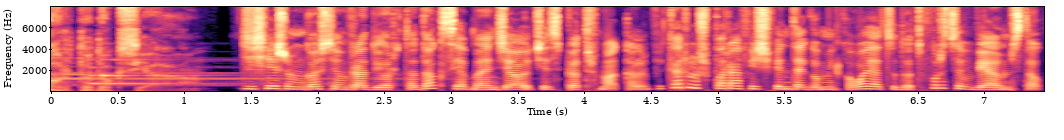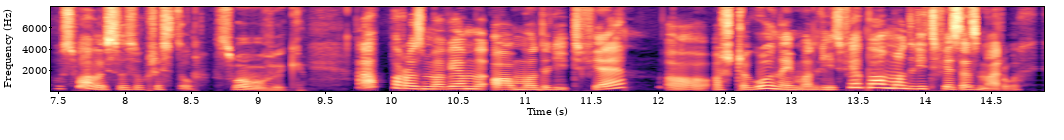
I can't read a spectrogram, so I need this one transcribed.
Ortodoksja. Dzisiejszym gościem w Radiu Ortodoksja będzie ojciec Piotr Makal, wikariusz parafii świętego Mikołaja Cudotwórcy w Białymstoku. Sława Jezusu Chrystu. Sławo wieki. A porozmawiamy o modlitwie, o, o szczególnej modlitwie, bo o modlitwie za zmarłych.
